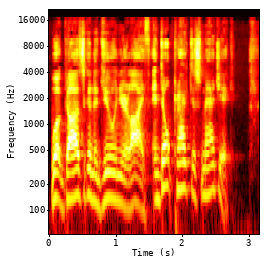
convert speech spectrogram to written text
what God's going to do in your life, and don't practice magic.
